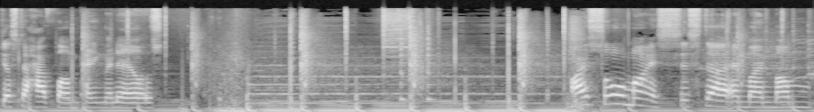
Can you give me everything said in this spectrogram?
just to have fun painting their nails. I saw my sister and my mum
